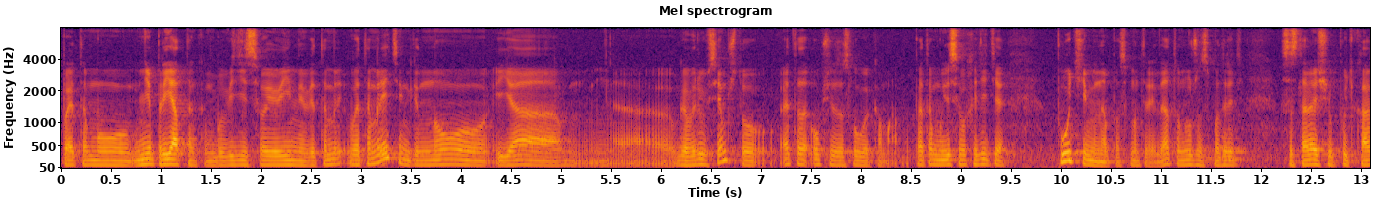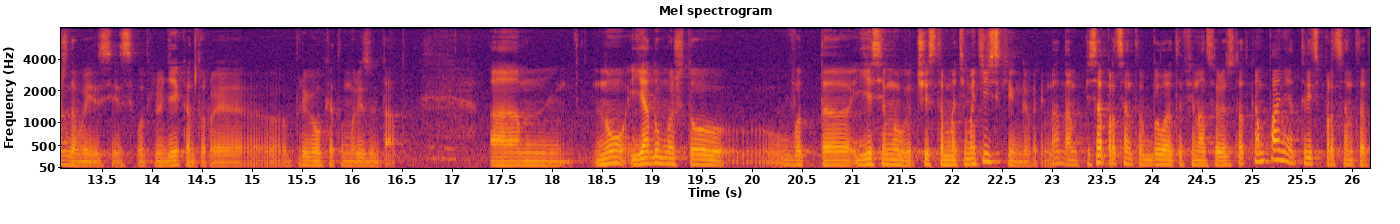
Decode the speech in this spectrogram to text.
Поэтому мне приятно как бы видеть свое имя в этом, в этом рейтинге, но я э, говорю всем, что это общая заслуга команды. Поэтому если вы хотите путь именно посмотреть, да, то нужно смотреть составляющую путь каждого из, из вот людей, которые э, привел к этому результату. Ну, я думаю, что вот uh, если мы вот чисто математически говорим, да, там 50% было это финансовый результат компании, 30%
